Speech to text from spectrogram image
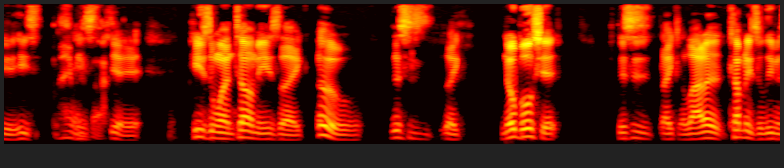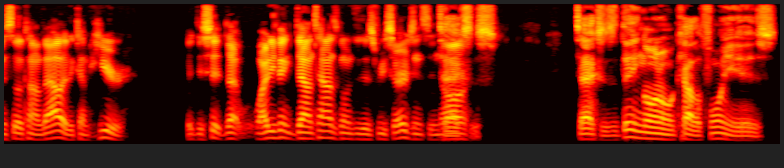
dude, he's, he's yeah, yeah, he's the one telling me he's like, oh, this is like no bullshit. This is like a lot of companies are leaving Silicon Valley to come here. Like this shit. That why do you think downtown's going through this resurgence all? taxes. Taxes. The thing going on in California is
